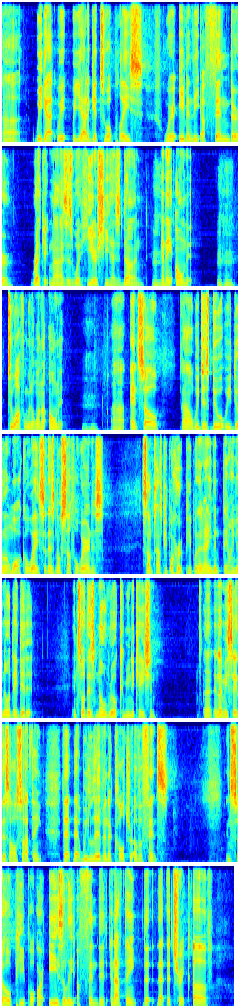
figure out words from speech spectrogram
uh, we got we we got to get to a place where even the offender recognizes what he or she has done and they own it. Too often we don't want to own it. Uh, and so uh, we just do what we do and walk away. So there's no self awareness. Sometimes people hurt people. They're not even. They don't even know that they did it, and so there's no real communication. Uh, and let me say this also. I think that that we live in a culture of offense. And so people are easily offended. And I think that, that the trick of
